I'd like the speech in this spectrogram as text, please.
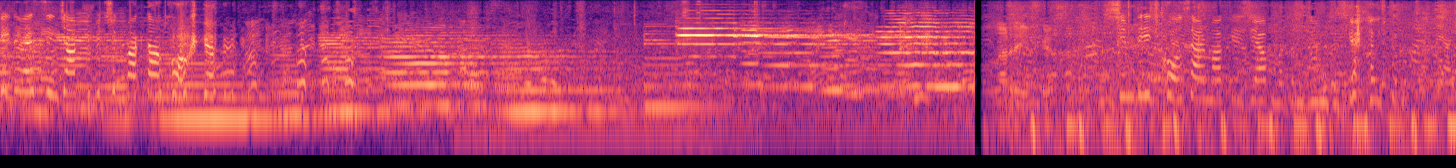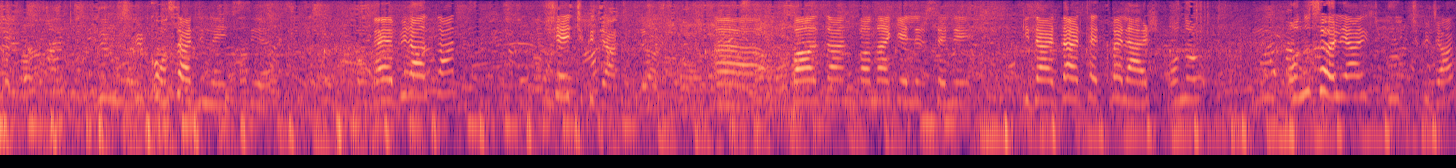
Çekildi ve sincap gibi çıkmaktan korkuyorum. Şimdi hiç konser makyajı yapmadım. Dümdüz geldim. Dümdüz bir konser dinleyicisiye. Ee, birazdan şey çıkacak. Ee, bazen bana gelir seni gider dert etmeler. Onu onu söyleyen çıkacak.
